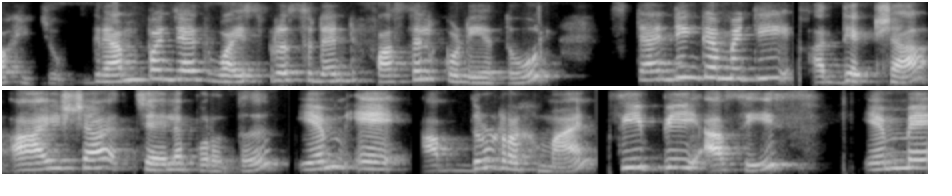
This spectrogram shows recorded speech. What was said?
വഹിച്ചു. ഗ്രാമപഞ്ചായത്ത് vice president Fasal Kodiyathur standing committee അധ്യക്ഷ Ayisha Chelappurath M A Abdul Rahman C P Azeez M A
